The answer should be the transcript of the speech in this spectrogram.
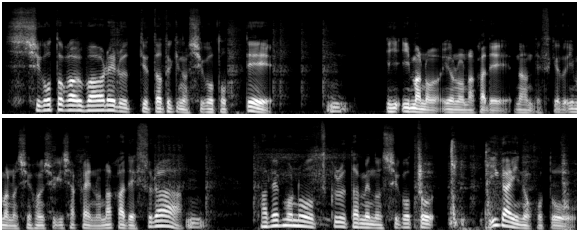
仕事が奪われるって言った時の仕事って、うん。い今の世の中でなんですけど、今の資本主義社会の中ですらう、ん。食べ物を作るための仕事以外のことを、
